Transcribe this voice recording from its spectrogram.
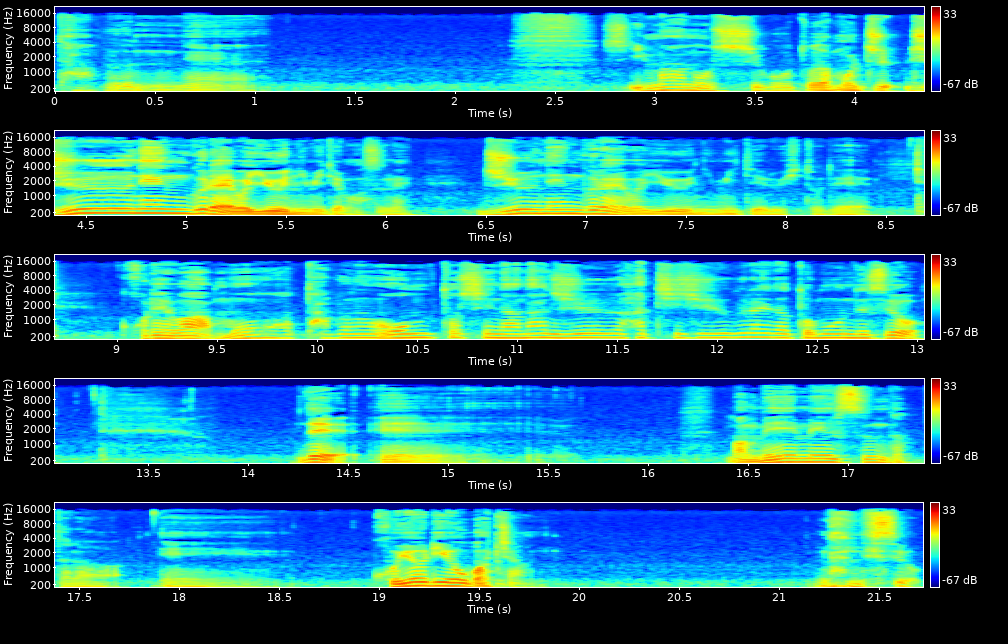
多分ね今の仕事だもう 10, 10年ぐらいは優に見てますね。10年ぐらいは優に見てる人でこれはもう多分御年7080ぐらいだと思うんですよ。でえーまあ命名するんだったら、えー小よりおばちゃんなんですよ。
